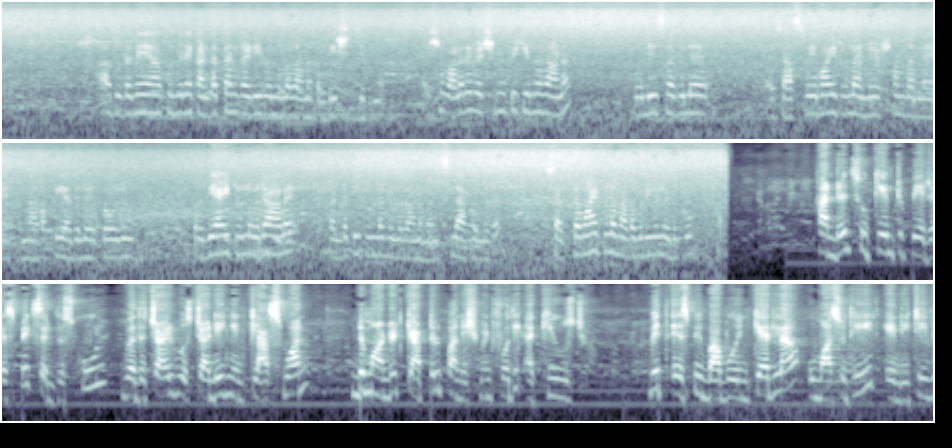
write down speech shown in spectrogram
അതുടനെ ആ കുഞ്ഞിനെ കണ്ടെത്താൻ കഴിയുമെന്നുള്ളതാണ് പ്രതീക്ഷിച്ചിരുന്നത് പക്ഷെ വളരെ വിഷമിപ്പിക്കുന്നതാണ് പോലീസ് അതിൽ ശാസ്ത്രീയമായിട്ടുള്ള അന്വേഷണം തന്നെ നടത്തി അതിൽ ഇപ്പോൾ ഒരു പ്രതിയായിട്ടുള്ള ഒരാളെ കണ്ടെത്തിയിട്ടുണ്ടെന്നുള്ളതാണ് മനസ്സിലാക്കുന്നത് ശക്തമായിട്ടുള്ള നടപടികൾ എടുക്കും Hundreds who came to pay respects at the school where the child was studying in class 1 demanded capital punishment for the accused. With SP Babu in Kerala, Uma Sudhir, NDTV.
